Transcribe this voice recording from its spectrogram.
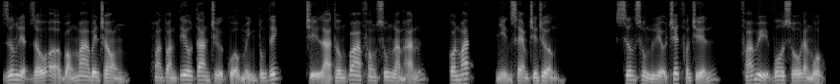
Dương Liệt giấu ở bóng ma bên trong, hoàn toàn tiêu tan trừ của mình tung tích, chỉ là thông qua phong xung làm hắn, con mắt nhìn xem chiến trường sương sùng liều chết phân chiến phá hủy vô số đàn mục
